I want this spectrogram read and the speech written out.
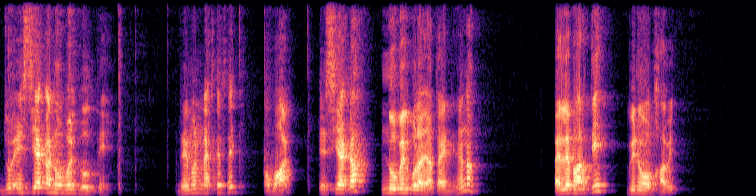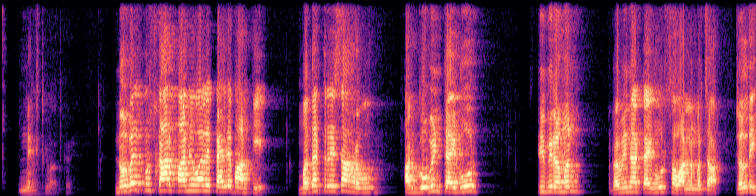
जो एशिया का नोबेल बोलते हैं। Ramon Magsaysay award. एशिया का नोबेल बोला जाता है है ना? पहले भारतीय विनोबा भावे। नेक्स्ट की बात करें। नोबेल पुरस्कार पाने वाले पहले भारतीय, Mother Teresa Hargobind Tagore, CV Raman Rabindranath Tagore, सवाल नंबर चार। जल्दी।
